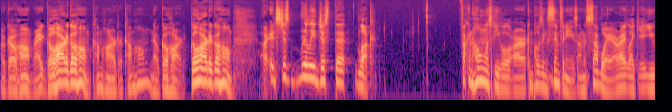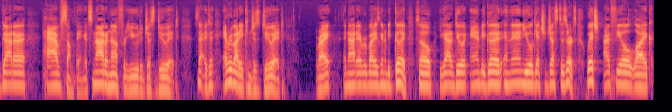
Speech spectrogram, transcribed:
or go home, right? Go hard or go home. Come hard or come home? No, go hard. Go hard or go home. Uh, It's just really just the look. Fucking homeless people are composing symphonies on the subway, all right? Like you gotta have something. It's not enough for you to just do it. It's not, it's, everybody can just do it, right? And not everybody's gonna be good. So you gotta do it and be good, and then you'll get your just desserts. Which I feel like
